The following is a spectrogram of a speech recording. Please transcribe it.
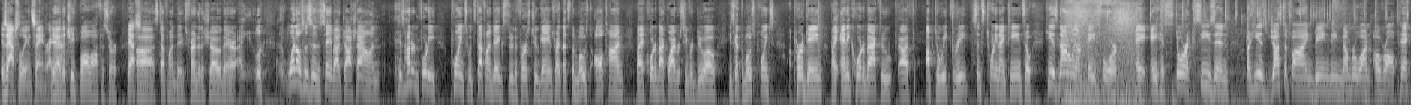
is absolutely insane right Yeah, now. the chief ball officer. Yes. Uh, Stefon Diggs, friend of the show there. I, look, what else is there to say about Josh Allen? His 140 points with Stefon Diggs through the first two games, right? That's the most all time by a quarterback wide receiver duo. He's got the most points per game by any quarterback through uh, th- up to week three since 2019. So he is not only on pace for a, a historic season, but he is justifying being the number one overall pick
